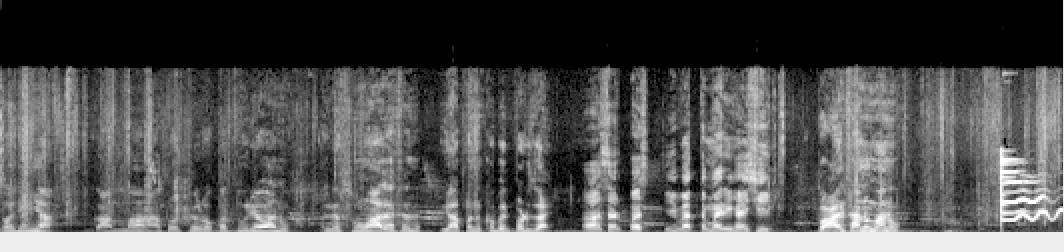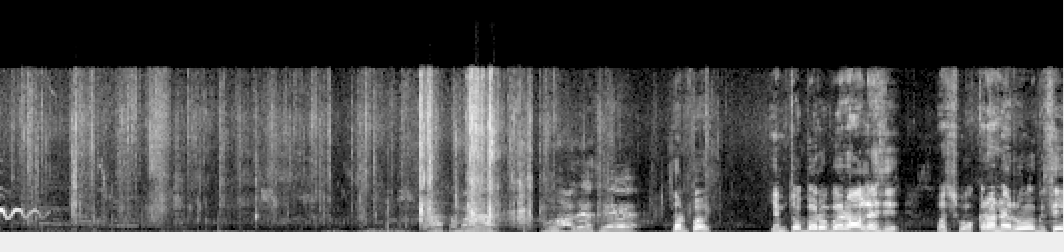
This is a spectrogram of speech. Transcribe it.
જો અહીંયા ગામમાં આ તો છેડો કરતું રહેવાનું. એટલે શું હાલે છે ને? એ આપણને ખબર પડી જાય. હા સરપંચ એ વાત તમારી હાચી. તો હાલ છાનું માનું? હા કમા શું હાલે છે? સરપંચ એમ તો બરોબર હાલે છે પણ છોકરાને રોગ છે.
